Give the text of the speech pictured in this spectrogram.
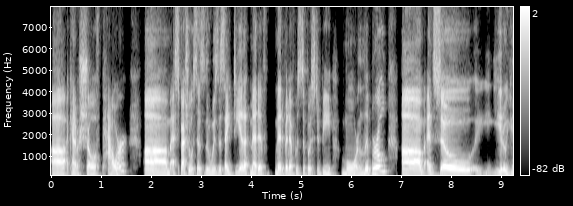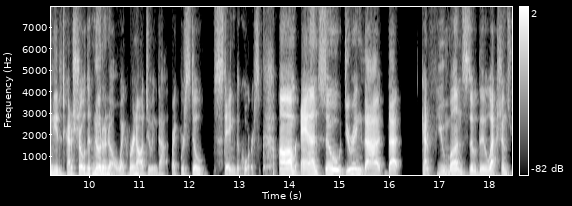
uh, kind of a show of power, um, especially since there was this idea that Medvedev, Medvedev was supposed to be more liberal. Um, and so, you know, you needed to kind of show that no, no, no, like we're not doing that, right? We're still staying the course. Um, and so during that, that kind of few months, so the elections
